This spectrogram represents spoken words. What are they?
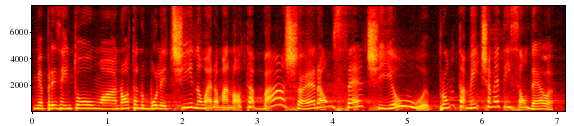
me apresentou uma nota no boletim. Não era uma nota baixa, era um 7. E eu prontamente chamei a atenção dela.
